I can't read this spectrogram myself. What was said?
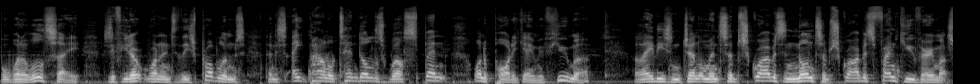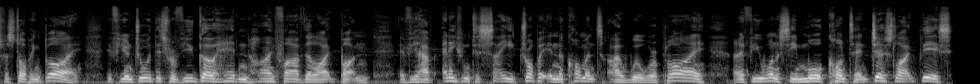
But what I will say is if you don't run into these problems, then it's £8 or $10 well spent on a party game of humour. Ladies and gentlemen, subscribers and non-subscribers, thank you very much for stopping by. If you enjoyed this review, go ahead and high-five the like button. If you have anything to say, drop it in the comments, I will reply. And if you want to see more content just like this,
